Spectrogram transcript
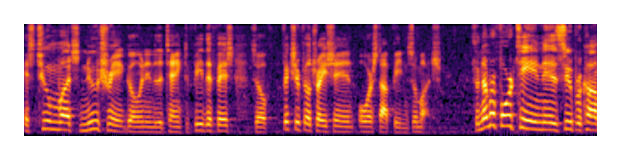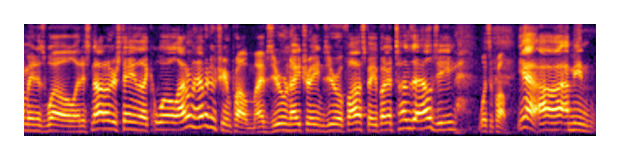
it's too much nutrient going into the tank to feed the fish. So fix your filtration or stop feeding so much. So number 14 is super common as well, and it's not understanding like, well, I don't have a nutrient problem. I have zero nitrate and zero phosphate, but I got tons of algae. What's the problem? Yeah, uh, I mean,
